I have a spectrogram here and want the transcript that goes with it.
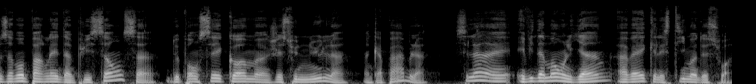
Nous avons parlé d'impuissance, de penser comme je suis nul, incapable. Cela est évidemment en lien avec l'estime de soi.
